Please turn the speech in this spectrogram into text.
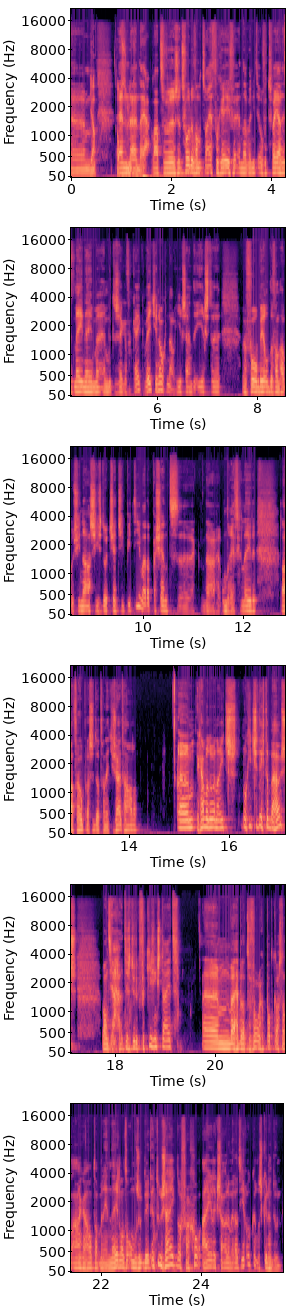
Um, ja, en nou ja, laten we ze het voordeel van de twijfel geven. En dat we niet over twee jaar dit meenemen en moeten zeggen van kijk, weet je nog, nou hier zijn de eerste voorbeelden van hallucinaties door ChatGPT, waar de patiënt uh, daaronder heeft geleden. Laten we hopen dat ze dat er netjes uithalen. Um, gaan we door naar iets, nog ietsje dichter bij huis. Want ja, het is natuurlijk verkiezingstijd. Um, we hebben dat de vorige podcast al aangehaald dat men in Nederland een onderzoek deed. En toen zei ik nog van, goh, eigenlijk zouden we dat hier ook wel eens kunnen doen.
